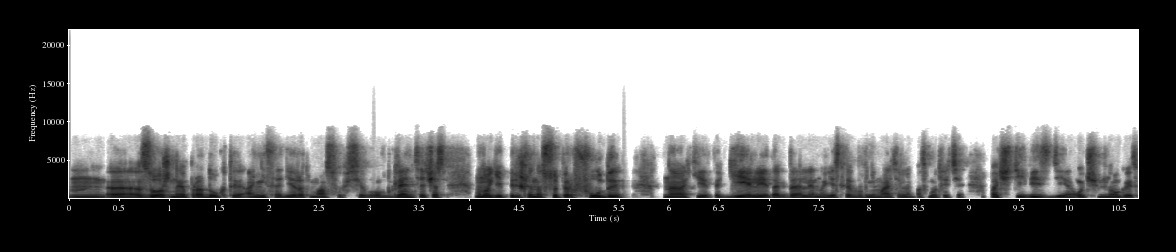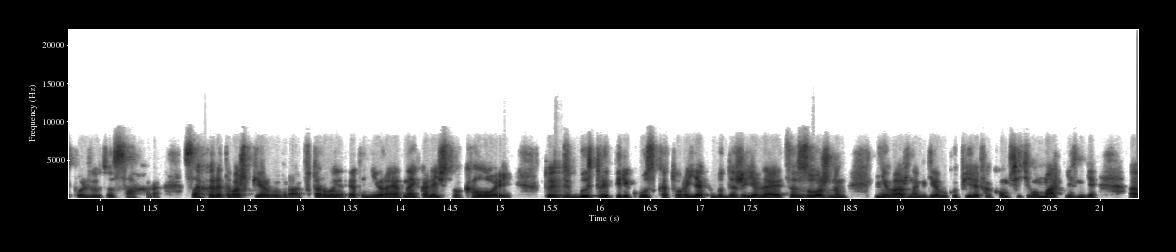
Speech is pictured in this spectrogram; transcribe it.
э, зожные продукты, они содержат массу всего. Вот гляньте, сейчас многие перешли на суперфуды, на какие-то гели и так далее, но если вы внимательно посмотрите, почти везде очень много используется сахара. Сахар – это ваш первый враг. Второе – это невероятное количество калорий. То есть быстрый перекус, который якобы даже является зожным, неважно, где вы купили, в каком сетевом маркетинге, э,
